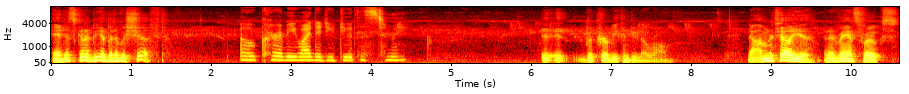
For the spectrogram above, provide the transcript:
And it's going to be a bit of a shift. Oh, Kirby, why did you do this to me? It, it, but Kirby can do no wrong. Now, I'm going to tell you in advance, folks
